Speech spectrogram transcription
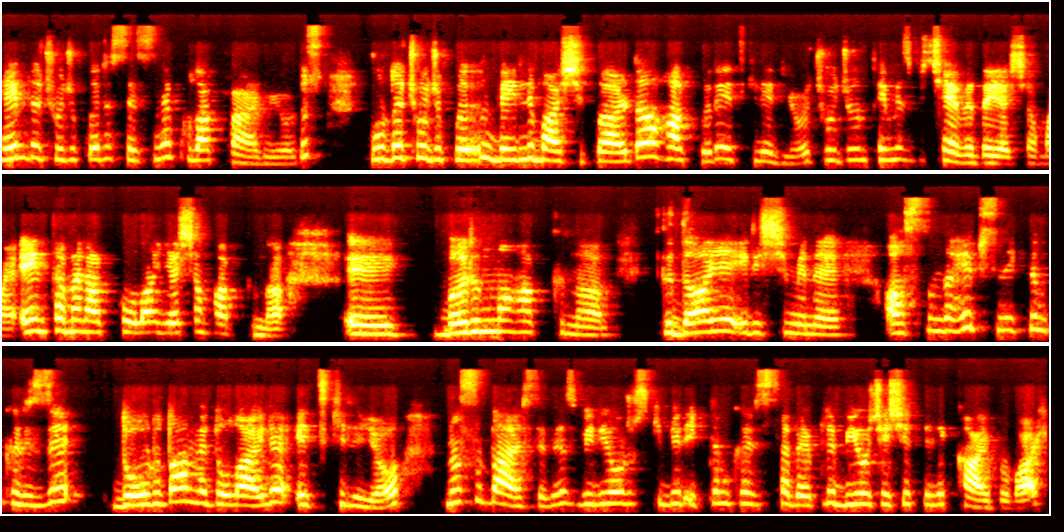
hem de çocukların sesine kulak vermiyoruz. Burada çocukların belli başlıklarda hakları etkileniyor. Çocuğun temiz bir çevrede yaşamaya, en temel hakkı olan yaşam hakkına, e, barınma hakkına, gıdaya erişimine aslında hepsini iklim krizi doğrudan ve dolaylı etkiliyor. Nasıl derseniz biliyoruz ki bir iklim krizi sebeple biyoçeşitlilik kaybı var.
